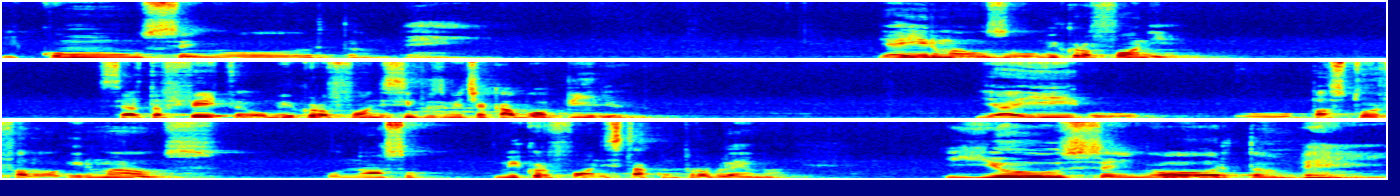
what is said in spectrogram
E com o Senhor também. E aí, irmãos, o microfone, certa feita, o microfone simplesmente acabou a pilha. E aí o, o pastor falou: Irmãos, o nosso microfone está com problema. E o Senhor também.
